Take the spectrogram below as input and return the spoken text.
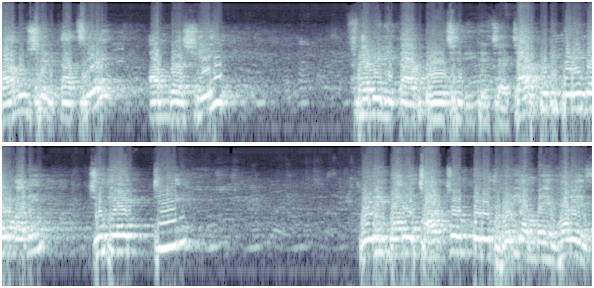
মানুষের কাছে আমরা সেই ফ্যামিলি কার্ড পৌঁছে দিতে চাই। চার কোটি পরিবার মানে যদি একটি পরিবারে চারজন করে ধরি আমরা এভারেজ।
